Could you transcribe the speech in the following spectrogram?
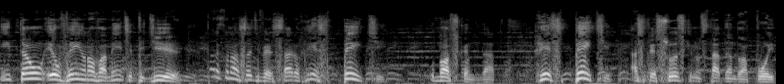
Então eu venho novamente pedir para que o nosso adversário respeite o nosso candidato, respeite as pessoas que nos estão dando apoio,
